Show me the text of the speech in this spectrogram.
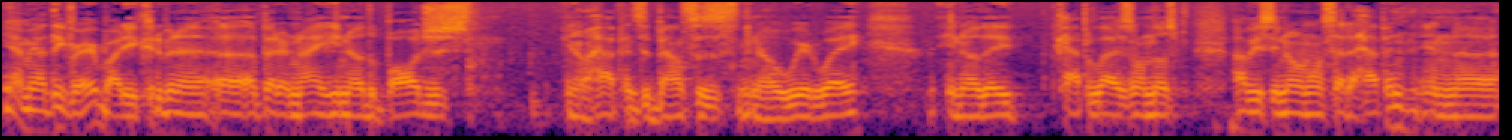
Yeah, I mean, I think for everybody, it could have been a, a better night. You know, the ball just you know happens. It bounces, you know, a weird way. You know, they capitalize on those. Obviously, no one wants that to happen, and uh,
